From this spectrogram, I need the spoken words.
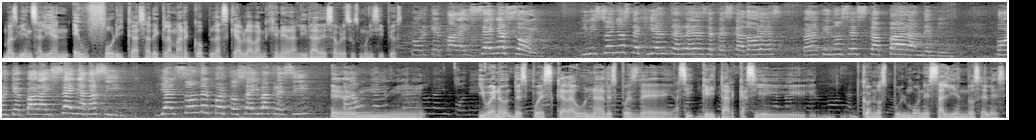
Más bien salían eufóricas a declamar coplas que hablaban generalidades sobre sus municipios. Porque paraiseña soy y mis sueños tejía entre redes de pescadores para que no se escaparan de mí. Porque para Iseña nací y al son del puerto Ceiba crecí. Em, y bueno, después cada una, después de así gritar casi con los pulmones saliéndoseles,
